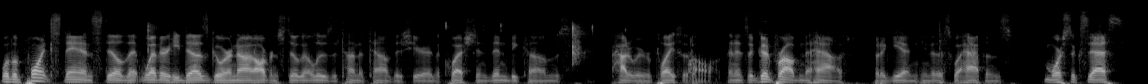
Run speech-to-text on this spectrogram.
Well, the point stands still that whether he does go or not, Auburn's still going to lose a ton of talent this year. And the question then becomes, how do we replace it all? And it's a good problem to have. But again, you know, that's what happens. More success,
